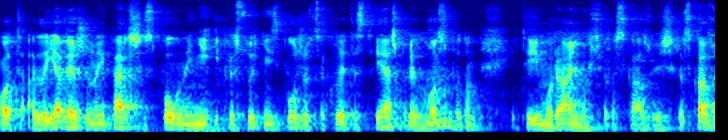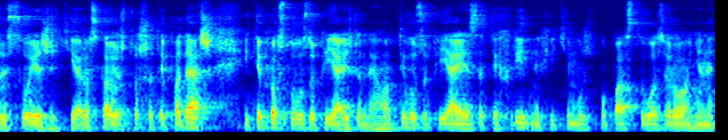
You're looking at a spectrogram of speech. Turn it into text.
От, але я вижу найперше сповнені і присутність Божу, це коли ти стоїш перед Господом, і ти йому реально все розказуєш. Розказуєш своє життя, розказуєш те, що ти падеш, і ти просто возопіяєш до нього. Ти возопіяєш за тих рідних, які можуть попасти в озеро Огняне.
